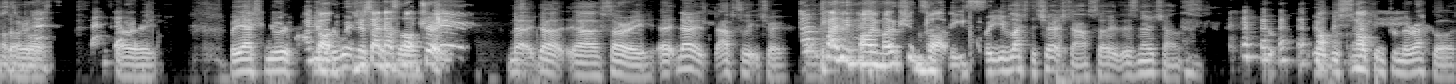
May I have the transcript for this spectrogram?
Not Sorry. surprised. Sorry, but yes, you were. Hang you were on, the you witness saying that's not true? No, no, uh, sorry. Uh, no, it's absolutely true. Don't play with my emotions like this. But you've left the church now, so there's no chance. You'll be not- stricken from the record.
